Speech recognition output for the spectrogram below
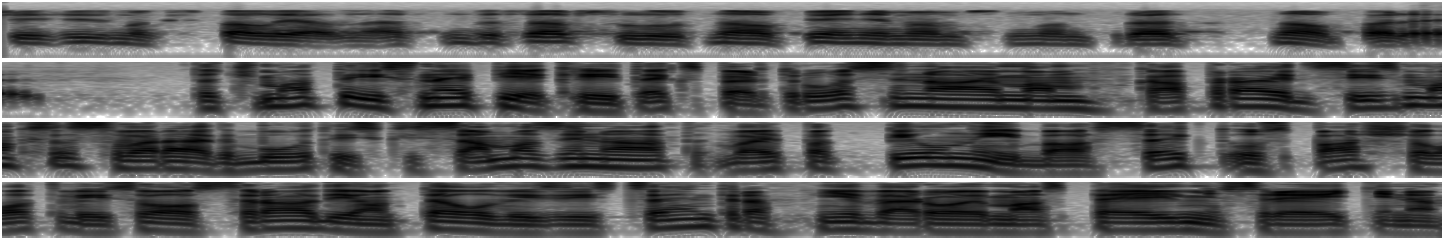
šīs izmaksas palielinās. Un tas absolūti nav pieņemams un, manuprāt, nav pareizi. Taču Matīs nepiekrīt ekspertu rosinājumam, ka apraides izmaksas varētu būtiski samazināt vai pat pilnībā sekt uz paša Latvijas valsts radio un televīzijas centra ievērojamās peļņas rēķina.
